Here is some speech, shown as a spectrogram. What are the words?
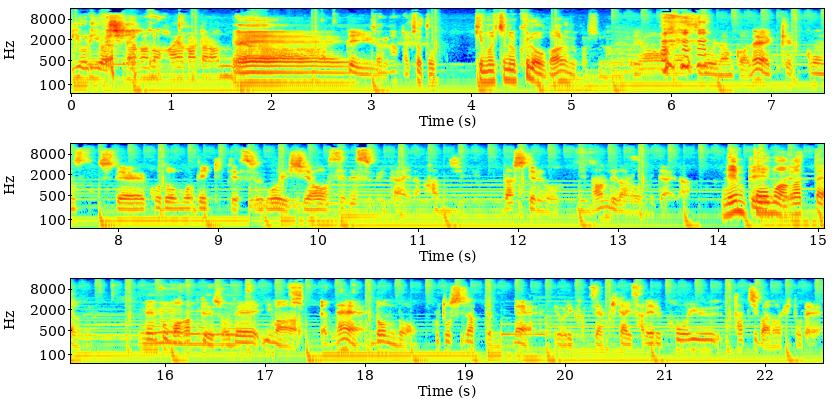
よりは白髪の生え方なんだよなえっていう。じゃあなんかちょっと気持ちの苦労があるのかしらねいやーねすごいなんかね、結婚して子供できてすごい幸せですみたいな感じ出してるのになんでだろうみたいな。年俸も上がったよね年俸も上がってるでしょ。うんで、今ね、どんどん今年だってね、より活躍期待されるこういう立場の人で、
